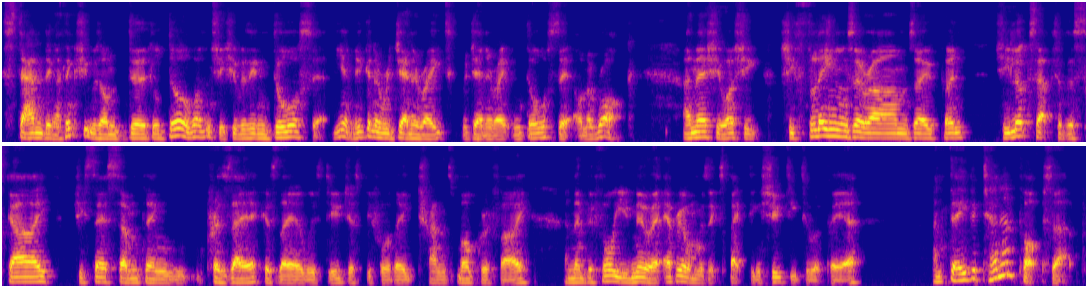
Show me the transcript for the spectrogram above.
standing. I think she was on Durdle Door, wasn't she? She was in Dorset. Yeah, you're going to regenerate, regenerate in Dorset on a rock. And there she was. She she flings her arms open. She looks up to the sky. She says something prosaic, as they always do, just before they transmogrify. And then before you knew it, everyone was expecting Ncuti to appear. And David Tennant pops up.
